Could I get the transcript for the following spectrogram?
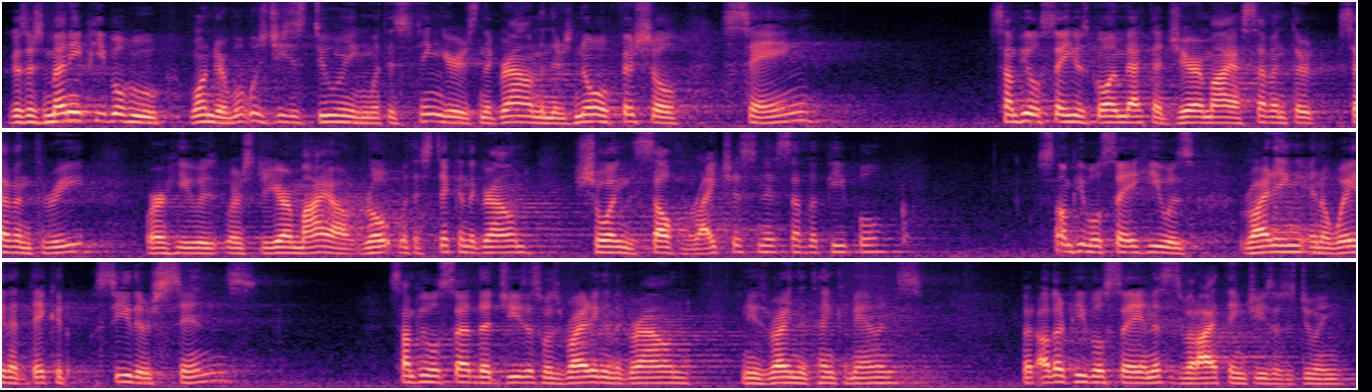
Because there's many people who wonder, what was Jesus doing with his fingers in the ground? And there's no official saying. Some people say he was going back to Jeremiah 7, 7 3, where, he was, where Jeremiah wrote with a stick in the ground, showing the self righteousness of the people. Some people say he was writing in a way that they could see their sins. Some people said that Jesus was writing in the ground and he was writing the Ten Commandments. But other people say, and this is what I think Jesus was doing,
